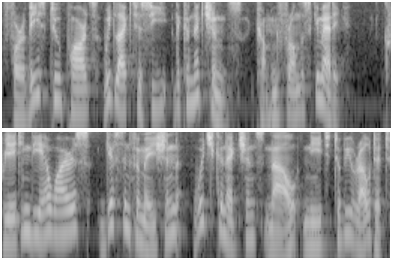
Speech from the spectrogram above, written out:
For these two parts, we'd like to see the connections coming from the schematic. Creating the air wires gives information which connections now need to be routed.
